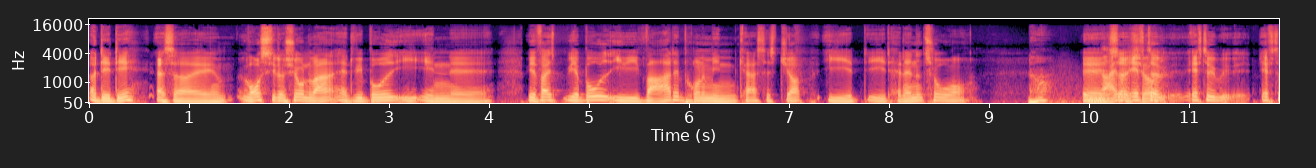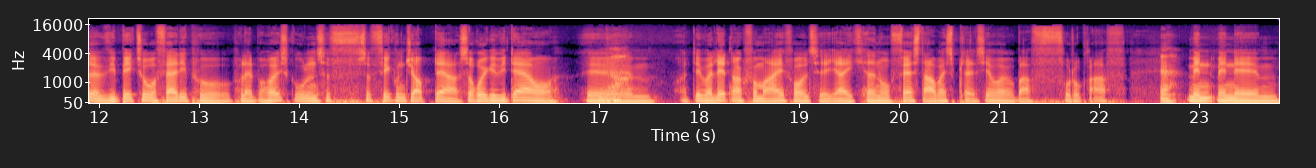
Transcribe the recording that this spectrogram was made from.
Og det er det. Altså, øh, vores situation var, at vi boede i en... Øh, vi har faktisk vi har boet i Varde på grund af min kærestes job i et, i et halvandet to år. Nå. Øh, Nej, så efter, sjovt. efter, vi- efter vi begge to var færdige på, på Landborg Højskolen, så, så fik hun job der, og så rykkede vi derover. Øh, og det var let nok for mig i forhold til, at jeg ikke havde nogen fast arbejdsplads. Jeg var jo bare fotograf. Ja. Men, men øh,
